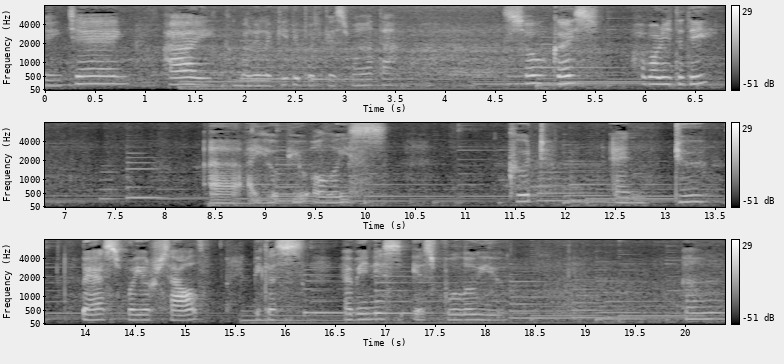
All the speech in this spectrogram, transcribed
Ceng ceng Hai, kembali lagi di podcast Mata. So guys, how about you today? Uh, I hope you always good and do best for yourself Because happiness is follow you. Um,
